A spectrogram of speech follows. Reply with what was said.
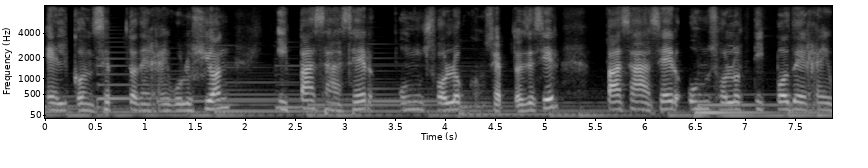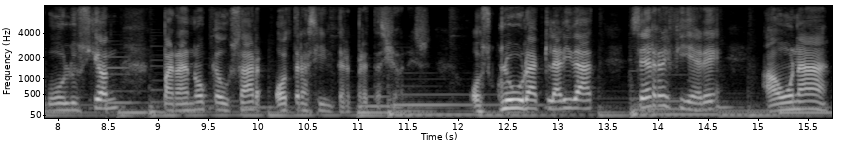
el concepto de revolución y pasa a ser un solo concepto, es decir, pasa a ser un solo tipo de revolución para no causar otras interpretaciones. Oscura claridad se refiere a una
